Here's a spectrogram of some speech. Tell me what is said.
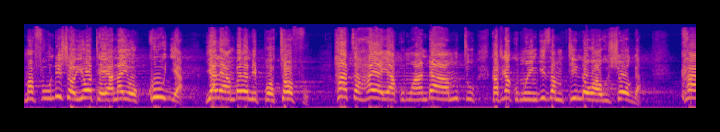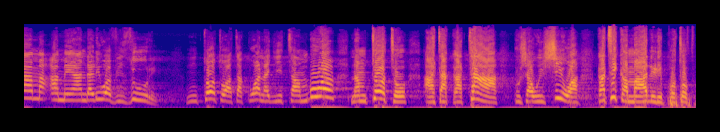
mafundisho yote yanayokuja yale ambayo ni potofu, hata haya ya kumwandaa mtu katika kumwingiza mtindo wa ushoga, kama ameandaliwa vizuri mtoto atakuwa anajitambua na mtoto atakataa kushawishiwa katika maadili potofu.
